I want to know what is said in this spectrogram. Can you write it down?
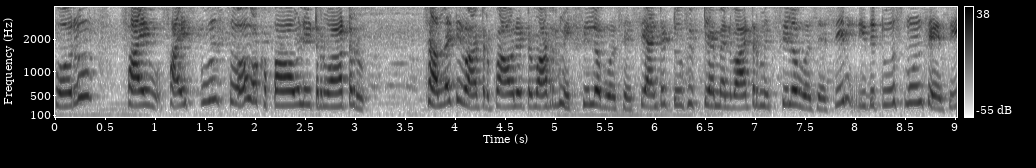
four five five స్పూన్స్తో ఒక పావు లీటర్ వాటరు. చల్లటి వాటర్ పావు లీటర్ వాటర్ మిక్సీలో పోసేసి అంటే టూ ఫిఫ్టీ ఎంఎల్ వాటర్ మిక్సీలో పోసేసి ఇది టూ స్పూన్స్ వేసి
